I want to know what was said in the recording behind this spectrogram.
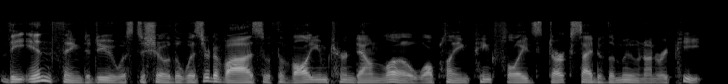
the in thing to do was to show The Wizard of Oz with the volume turned down low while playing Pink Floyd's Dark Side of the Moon on repeat,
